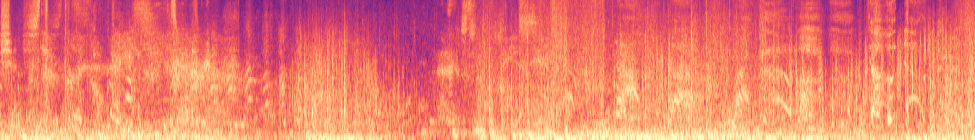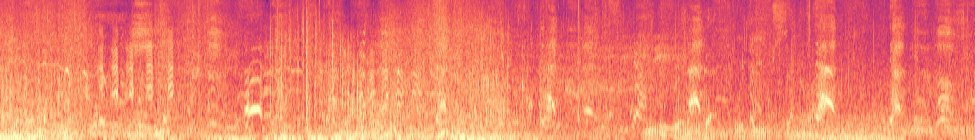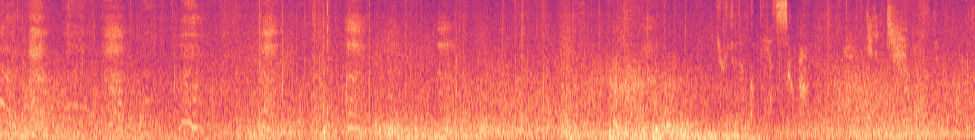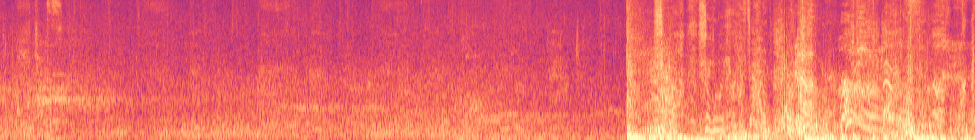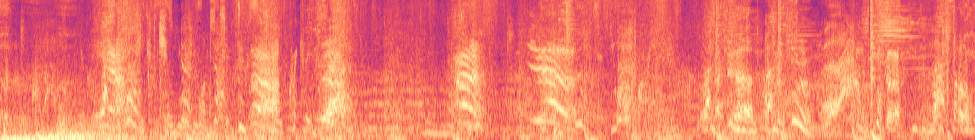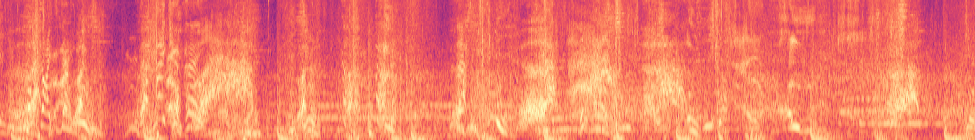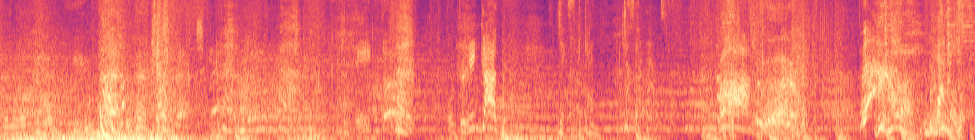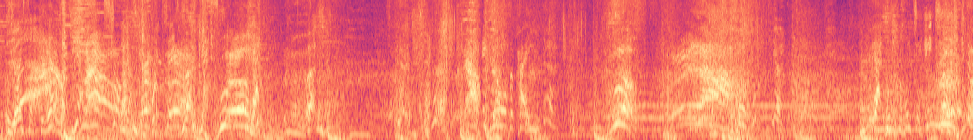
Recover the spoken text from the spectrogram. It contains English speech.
in He could kill you if he wanted to. Do so. Quickly. You are worried. We do not die here. We do not die today. Make him pay. Yes, again. Just like that. Ignore the pain. To hit him.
